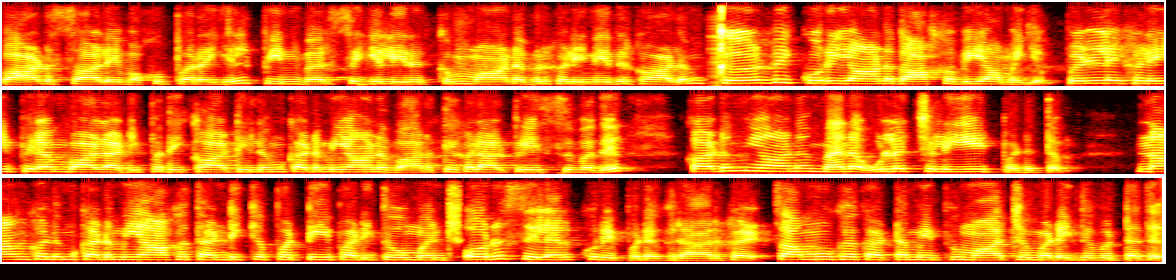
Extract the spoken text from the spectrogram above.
பாடசாலை வகுப்பறையில் பின்வரிசையில் இருக்கும் மாணவர்களின் எதிர்காலம் கேள்விக்குறியானதாகவே அமையும். பிள்ளைகளை பிறம்பால் அடிப்பதை காட்டிலும் கடுமையான வார்த்தைகளால் பேசுவது கடுமையான மன உளைச்சலை ஏற்படுத்தும். நாங்களும் கடுமையாக தண்டிக்கப்பட்டே படித்தோம் என்று ஒரு சிலர் குறிப்பிடுகிறார்கள். சமூக கட்டமைப்பு மாற்றமடைந்து விட்டது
